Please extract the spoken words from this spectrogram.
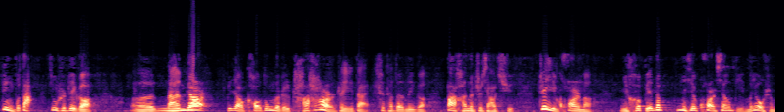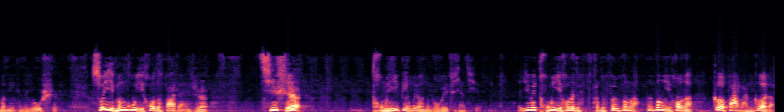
并不大，就是这个呃南边比较靠东的这个察哈尔这一带是他的那个大汗的直辖区，这一块呢，你和别的那些块相比，没有什么明显的优势。所以蒙古以后的发展是，其实统一并没有能够维持下去，因为统一以后它就它就分封了，分封以后呢各发展各的。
